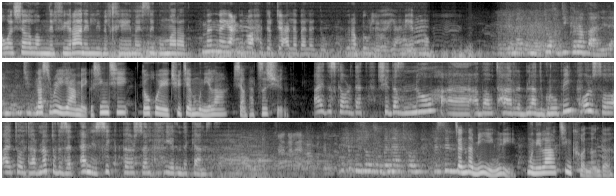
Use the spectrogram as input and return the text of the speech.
أول شغلة من الفيران اللي بالخيمة يصيبوا مرض أتمنى يعني الواحد يرجع على بلده ويربي ول- يعني ابنه كمان انك تاخذي كرفاني لانه انت 纳斯瑞亚每个星期都会去见穆尼拉，向她咨询。 I discovered that she doesn't know uh, about her blood grouping. Also, I told her not to visit any sick person here in the camps. بيحبوا يزوجوا بناتهم في سن 在难民营里，穆尼拉尽可能地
